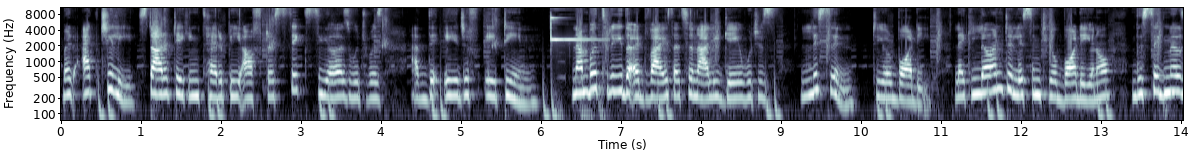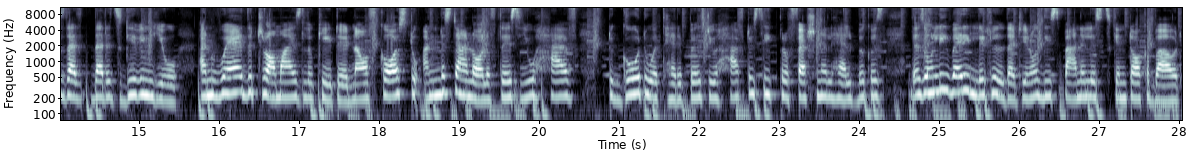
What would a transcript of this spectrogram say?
but actually started taking therapy after six years, which was at the age of 18. Number three, the advice that Sonali gave, which is listen to your body like learn to listen to your body you know the signals that that it's giving you and where the trauma is located. Now of course to understand all of this you have to go to a therapist. You have to seek professional help because there's only very little that you know these panelists can talk about.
